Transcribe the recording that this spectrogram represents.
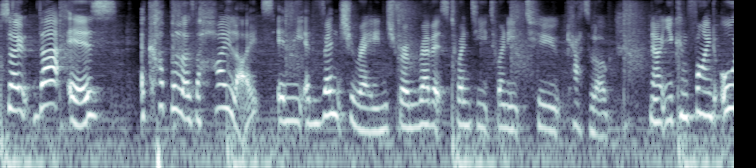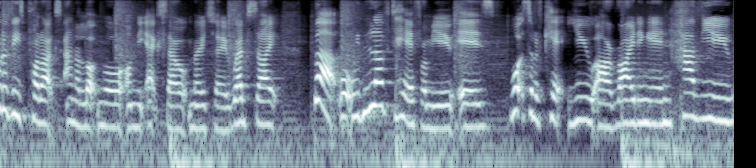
So that is a couple of the highlights in the adventure range from Revit's 2022 catalogue. Now you can find all of these products and a lot more on the XLMoto website, but what we'd love to hear from you is what sort of kit you are riding in. Have you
